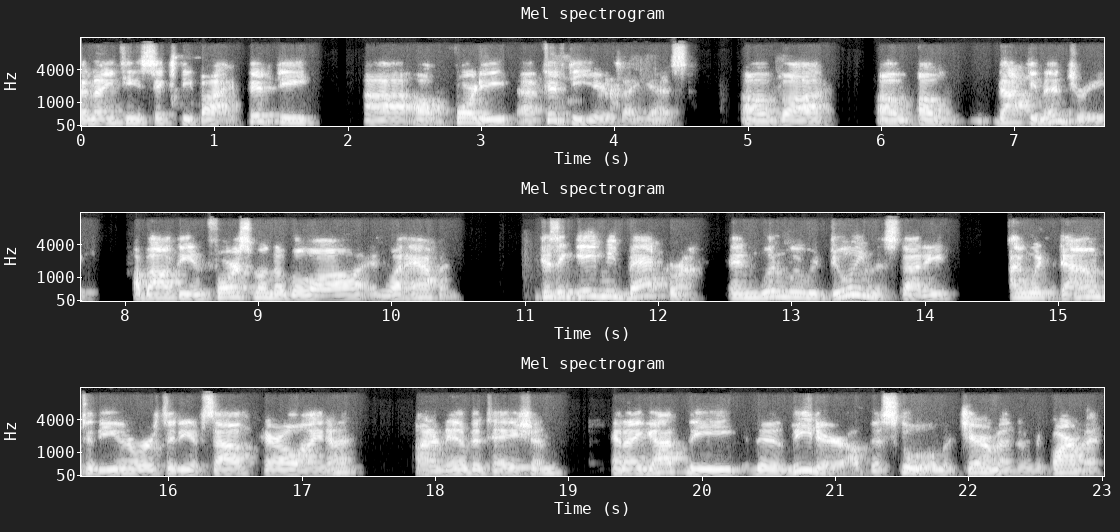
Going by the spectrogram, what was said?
to 1965. 50, uh, oh, 40, uh, 50 years, I guess, of, uh, of, of documentary about the enforcement of the law and what happened because it gave me background. And when we were doing the study, I went down to the University of South Carolina on an invitation, and I got the, the leader of the school, the chairman of the department,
